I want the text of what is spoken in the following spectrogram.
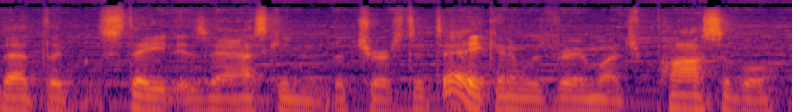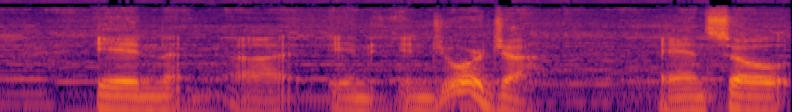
that the state is asking the church to take, and it was very much possible in uh, in in Georgia. And so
